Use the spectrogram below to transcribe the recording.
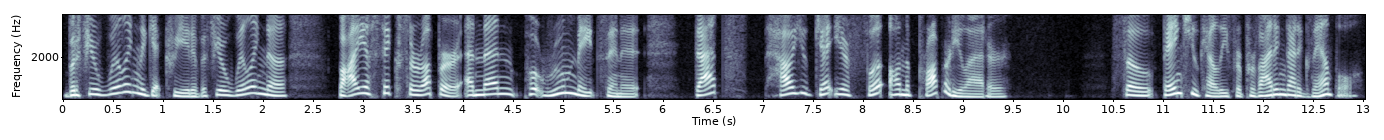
But if you're willing to get creative, if you're willing to buy a fixer upper and then put roommates in it, that's how you get your foot on the property ladder. So thank you, Kelly, for providing that example.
